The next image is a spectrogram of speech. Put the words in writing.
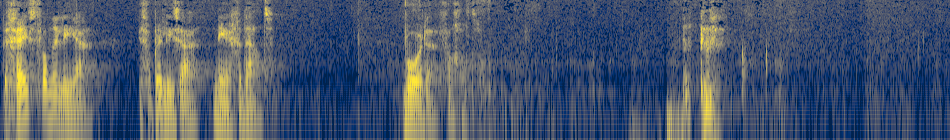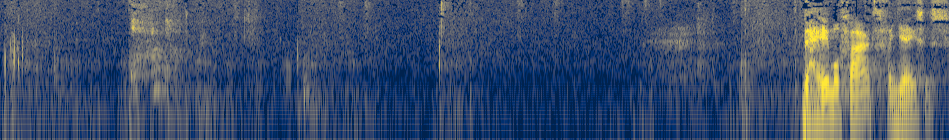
De geest van Elia is op Elisa neergedaald. Woorden van God. De hemelvaart van Jezus.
